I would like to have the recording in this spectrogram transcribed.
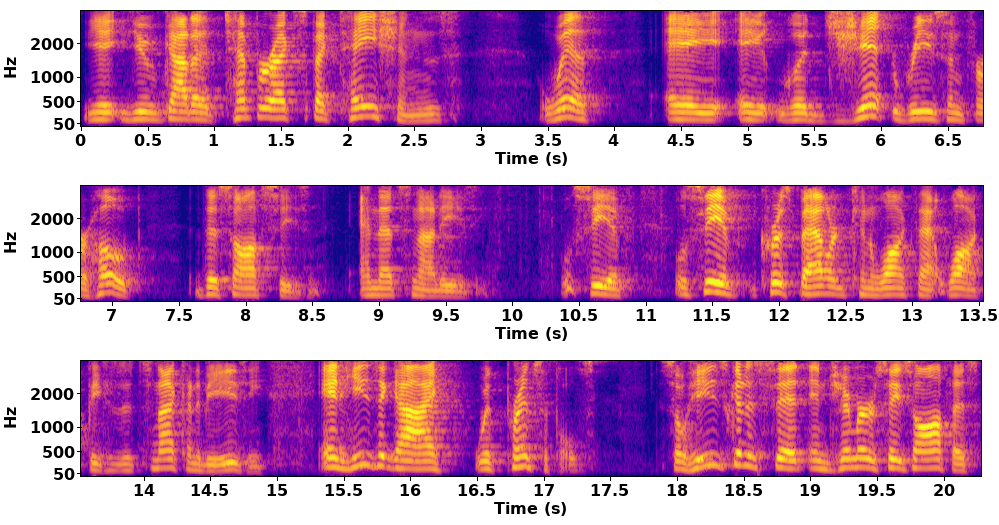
You, you've got to temper expectations with a, a legit reason for hope this offseason, and that's not easy. We'll see if we'll see if Chris Ballard can walk that walk because it's not going to be easy. And he's a guy with principles. So he's going to sit in Jim Irsay's office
